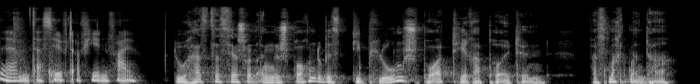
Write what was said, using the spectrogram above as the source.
ähm, das hilft auf jeden Fall. Du hast das ja schon angesprochen. Du bist Diplom-Sporttherapeutin. Was macht man da?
